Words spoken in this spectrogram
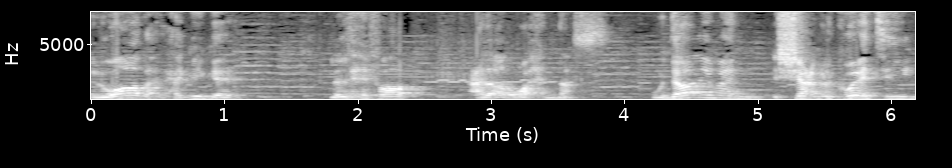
الواضح الحقيقة للحفاظ على أرواح الناس. ودائما الشعب الكويتي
